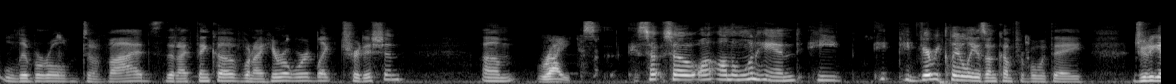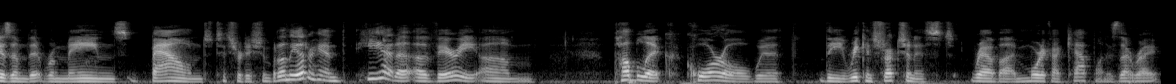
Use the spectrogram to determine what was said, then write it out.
liberal divides that I think of when I hear a word like tradition. Um, right. So, so on, the one hand, he, he he very clearly is uncomfortable with a Judaism that remains bound to tradition. But on the other hand, he had a, a very um, public quarrel with the Reconstructionist rabbi Mordecai Kaplan. Is that right?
